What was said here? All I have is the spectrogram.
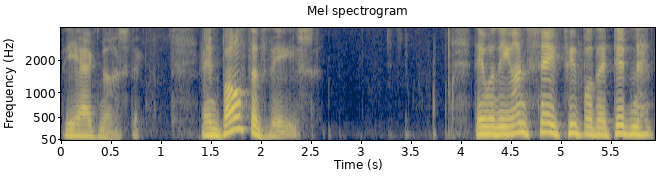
The agnostic. And both of these, they were the unsaved people that didn't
